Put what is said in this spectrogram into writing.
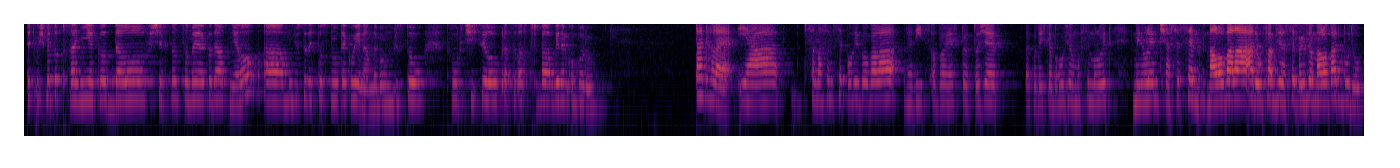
teď už mi to psaní jako dalo všechno, co mi jako dát mělo a můžu se teď posunout jako jinam, nebo můžu s tou tvůrčí silou pracovat třeba v jiném oboru. Takhle, já sama jsem se pohybovala ve víc oborech, protože jako teďka bohužel musím mluvit, v minulém čase jsem malovala a doufám, že zase brzo malovat budu.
